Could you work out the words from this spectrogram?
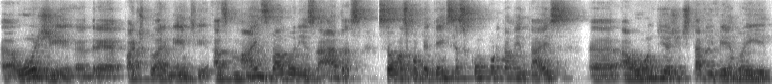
Ah, hoje, André, particularmente, as mais valorizadas são as competências comportamentais, uh, aonde a gente está vivendo aí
